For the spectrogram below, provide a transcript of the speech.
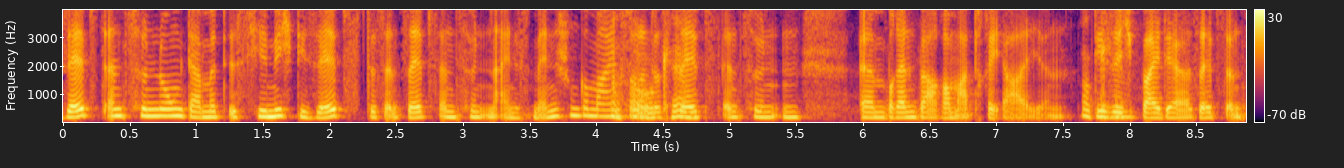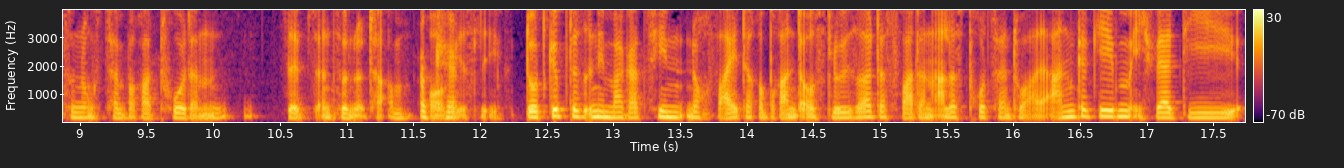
Selbstentzündung, damit ist hier nicht die Selbst, das Selbstentzünden eines Menschen gemeint, so, sondern das okay. Selbstentzünden ähm, brennbarer Materialien, die Okay. sich bei der Selbstentzündungstemperatur dann selbst entzündet haben, Okay. obviously. Dort gibt es in dem Magazin noch weitere Brandauslöser. Das war dann alles prozentual angegeben. Ich werde die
